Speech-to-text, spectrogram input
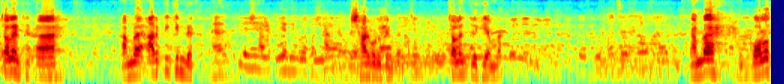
চলেন আমরা আর কি কিনবেন? সার- গরু কিনবেন। চলেন দেখি আমরা। আমরা বলদ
